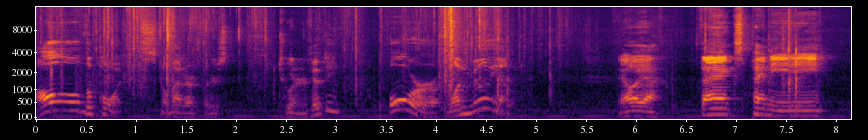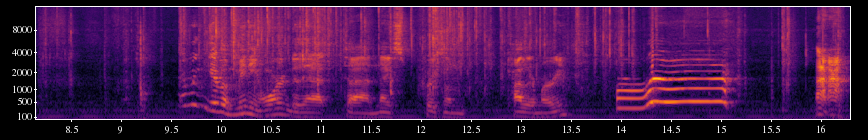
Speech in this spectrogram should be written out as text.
all the points, no matter if there's 250 or 1 million. Oh, yeah. Thanks, Penny. And we can give a mini horn to that uh, nice Prizm Kyler Murray.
